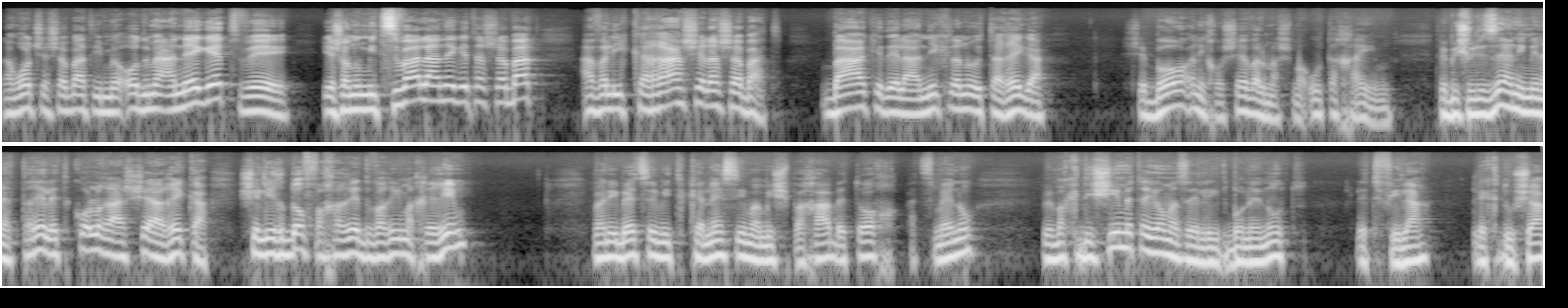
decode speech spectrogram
למרות שהשבת היא מאוד מענגת ויש לנו מצווה לענג את השבת, אבל עיקרה של השבת באה כדי להעניק לנו את הרגע שבו אני חושב על משמעות החיים. ובשביל זה אני מנטרל את כל רעשי הרקע של לרדוף אחרי דברים אחרים, ואני בעצם מתכנס עם המשפחה בתוך עצמנו, ומקדישים את היום הזה להתבוננות, לתפילה, לקדושה.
